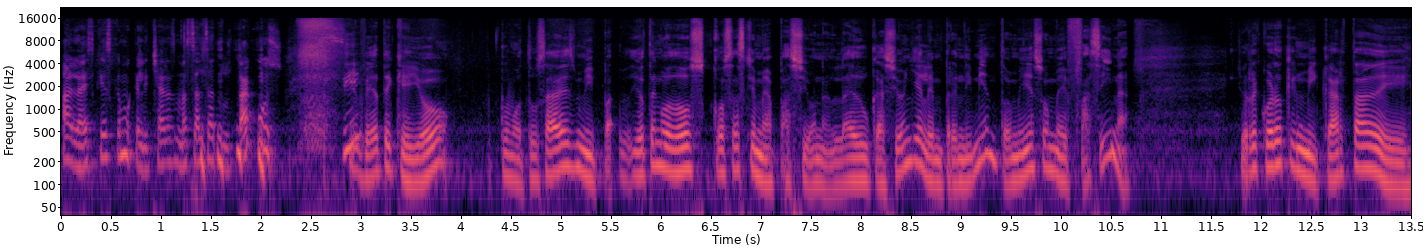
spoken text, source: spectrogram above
ala, es que es como que le echaras más salsa a tus tacos. ¿Sí? fíjate que yo, como tú sabes, mi, yo tengo dos cosas que me apasionan, la educación y el emprendimiento. A mí eso me fascina. Yo recuerdo que en mi carta de,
